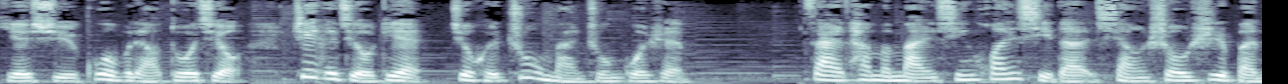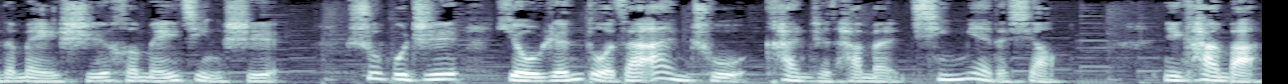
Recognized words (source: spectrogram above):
也许过不了多久，这个酒店就会住满中国人，在他们满心欢喜地享受日本的美食和美景时，殊不知有人躲在暗处看着他们轻蔑地笑。你看吧，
